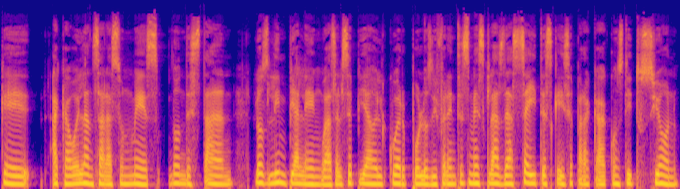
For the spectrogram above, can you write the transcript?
que acabo de lanzar hace un mes, donde están los limpialenguas, el cepillado del cuerpo, los diferentes mezclas de aceites que hice para cada constitución,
